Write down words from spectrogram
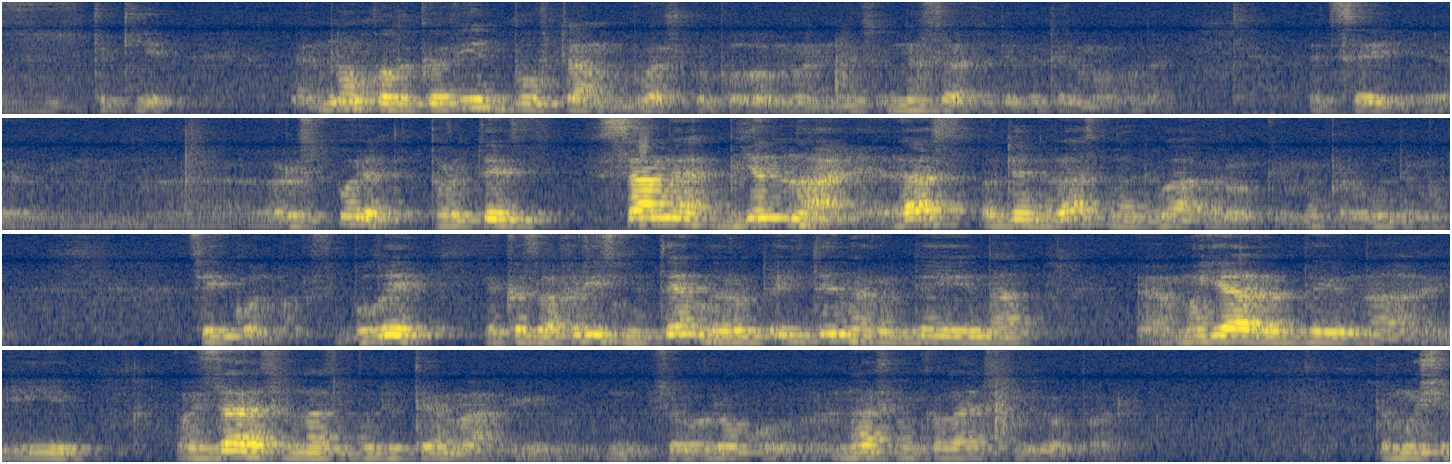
з- такі, ну, коли ковід був, там важко було, ми не, не завжди витримували цей е, розпоряд. Проте саме бієналі, раз, один раз на два роки ми проводимо цей конкурс. Були, я казав, різні теми, єдина родина, е, моя родина. І ось зараз у нас буде тема ну, цього року наш Миколаївський зоопарк. Тому що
